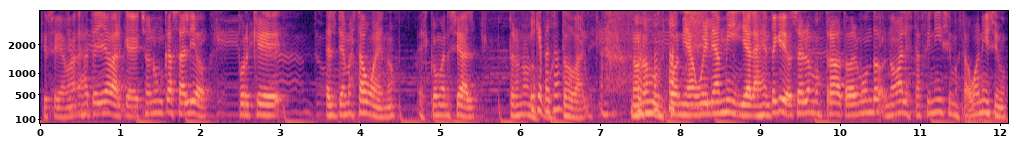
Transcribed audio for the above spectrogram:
que se llama Déjate llevar, que de hecho nunca salió, porque el tema está bueno, es comercial, pero no nos gustó, vale. No nos gustó ni a Willy a mí y a la gente que yo se lo he mostrado a todo el mundo, no vale, está finísimo, está buenísimo.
